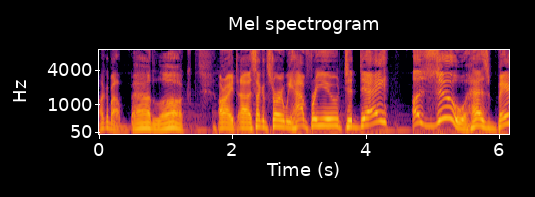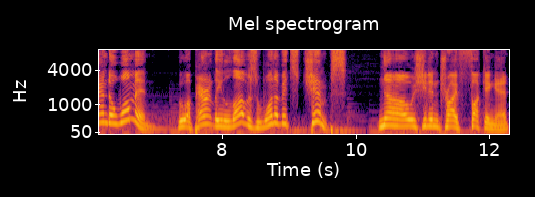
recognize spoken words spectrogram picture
Talk about bad luck. All right, uh, second story we have for you today. A zoo has banned a woman who apparently loves one of its chimps. No, she didn't try fucking it.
